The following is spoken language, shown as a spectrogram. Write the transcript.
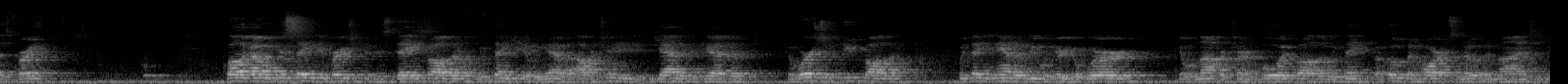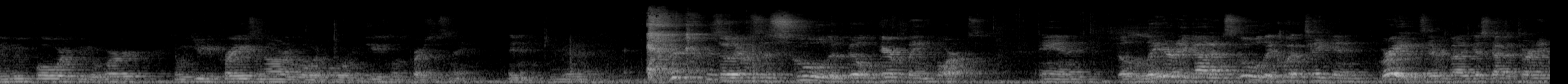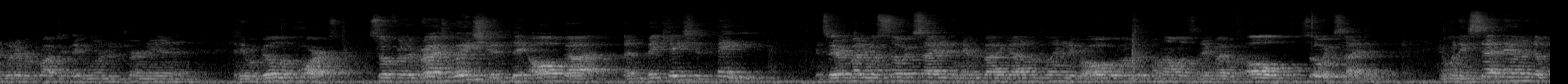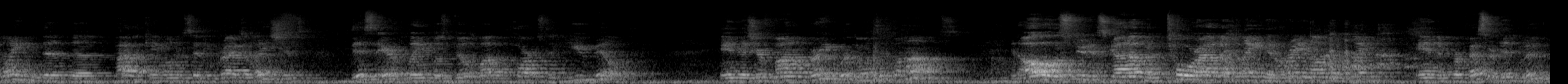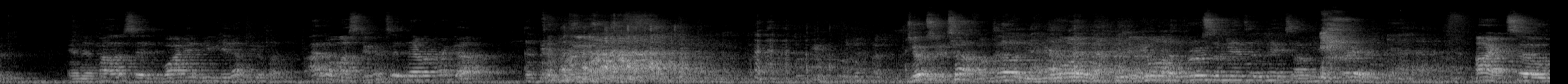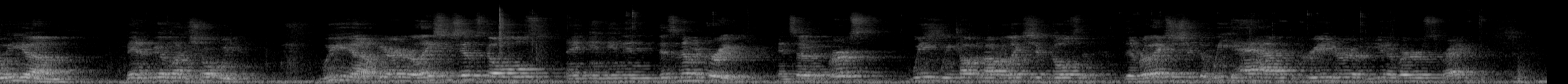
Let's pray. Father God, we just thank you and praise you for this day, Father. We thank you that we have the opportunity to gather together to worship you, Father. We thank you now that we will hear your word. It will not return void, Father. We thank you for open hearts and open minds as we move forward through your word. And we give you praise and honor, Lord, for it in Jesus' most precious name. Amen. Amen. so there was this school that built airplane parts. And the later they got in school, they quit taking grades. Everybody just got to turn in whatever project they wanted to turn in, and, and they were building parts. So for the graduation, they all got a vacation paid. And so everybody was so excited, and everybody got on the plane, and they were all going to the Bahamas, and everybody was all so excited. And when they sat down in the plane, the, the pilot came on and said, Congratulations, this airplane was built by the parts that you built. And as your final grade, we're going to the Bahamas. And all the students got up and tore out of the plane and ran off the plane. And the professor didn't move. And the pilot said, Why didn't you get up? He was like, I know my students, it never crank up. Jokes are tough, I'm telling you. You, want to, if you want to throw some into the mix, I'll give you credit. All right, so we, um, man, it feels like a short week. We, uh, we are in relationships goals, and, and, and, and this is number three. And so the first week we talked about relationship goals, the relationship that we have with the creator of the universe, right?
